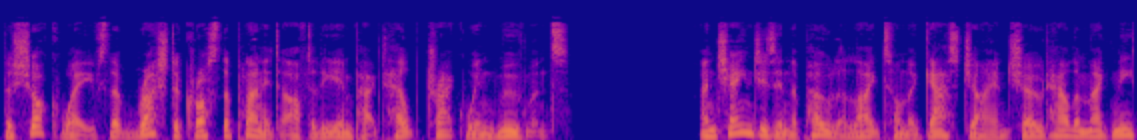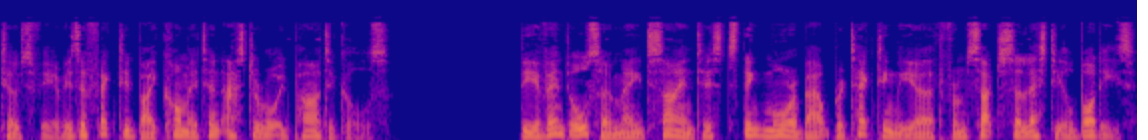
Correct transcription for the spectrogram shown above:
the shock waves that rushed across the planet after the impact helped track wind movements. And changes in the polar lights on the gas giant showed how the magnetosphere is affected by comet and asteroid particles. The event also made scientists think more about protecting the Earth from such celestial bodies.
